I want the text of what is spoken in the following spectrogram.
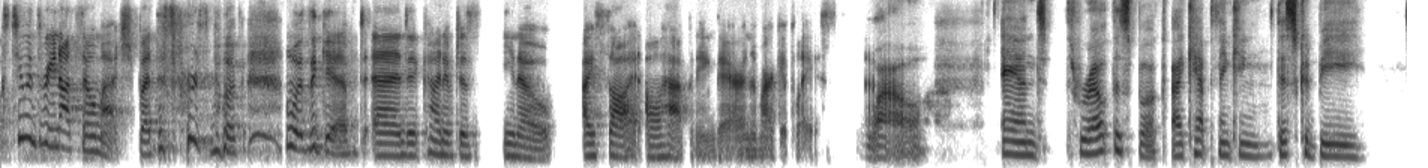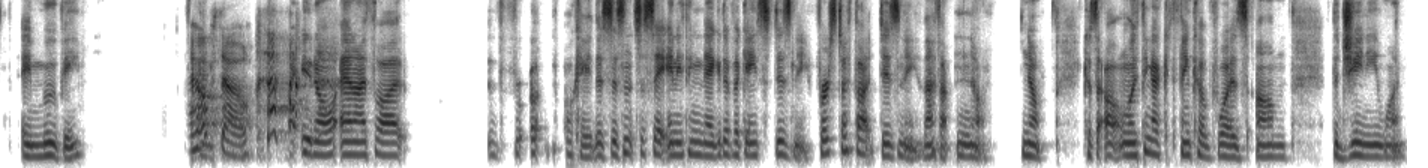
Books two and three, not so much, but this first book was a gift, and it kind of just, you know, I saw it all happening there in the marketplace. Wow. And throughout this book, I kept thinking this could be a movie. I hope so. you know, and I thought, uh, okay, this isn't to say anything negative against Disney. First, I thought Disney, and I thought, no, no, because the only thing I could think of was um, the genie one.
